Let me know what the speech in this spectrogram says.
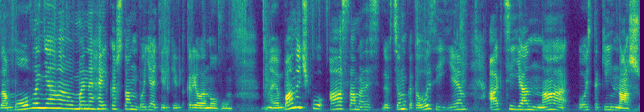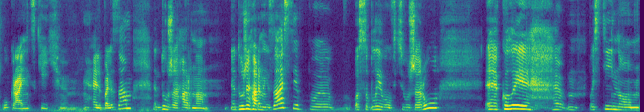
замовлення в мене гель-каштан, бо я тільки відкрила нову баночку, а саме в цьому каталозі є акція на ось такий наш український е, гель-бальзам. Дуже гарна. Дуже гарний засіб, е, особливо в цю жару, е, коли е, постійно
